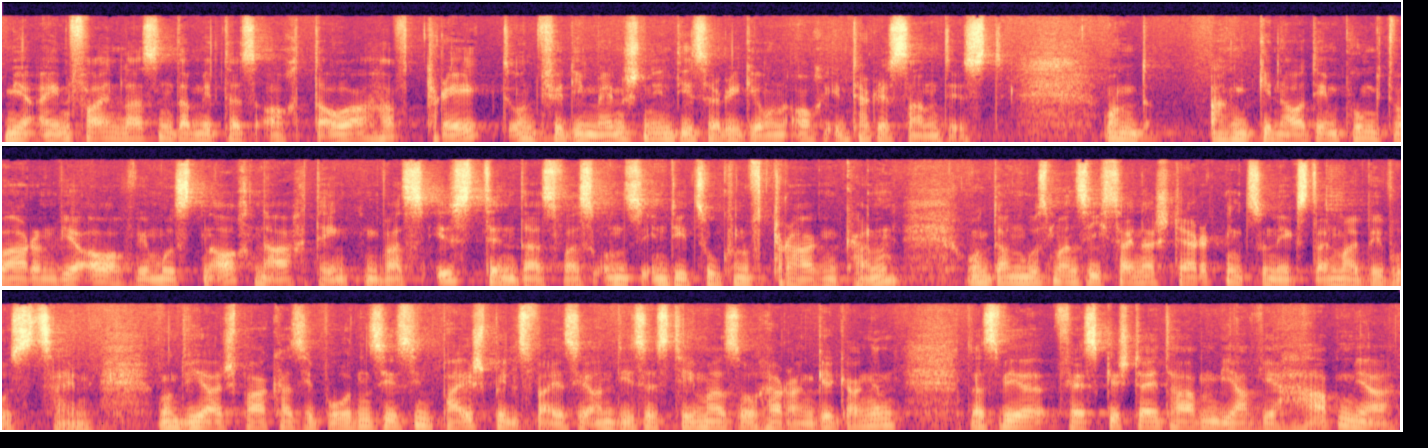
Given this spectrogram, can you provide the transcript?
mir einfallen lassen, damit das auch dauerhaft trägt und für die Menschen in dieser Region auch interessant ist. Und an genau dem Punkt waren wir auch. Wir mussten auch nachdenken, was ist denn das, was uns in die Zukunft tragen kann? Und dann muss man sich seiner Stärken zunächst einmal bewusst sein. Und wir als Sparkasse Bodensee sind beispielsweise an dieses Thema so herangegangen, dass wir festgestellt haben, ja, wir haben ja,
